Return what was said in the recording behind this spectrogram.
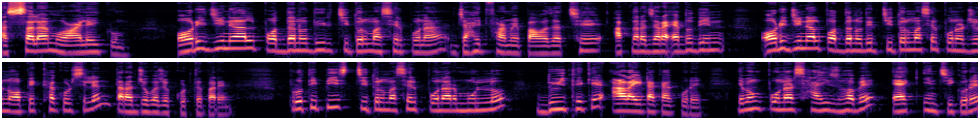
আসসালামু আলাইকুম। অরিজিনাল পদ্মা নদীর চিতল মাছের পোনা জাহিদ ফার্মে পাওয়া যাচ্ছে। আপনারা যারা এতদিন অরিজিনাল পদ্মা নদীর চিতল মাছের পোনার জন্য অপেক্ষা করছিলেন, তারা যোগাযোগ করতে পারেন। প্রতি পিস চিতল মাছের পোনার মূল্য দুই থেকে আড়াই টাকা করে। এবং পোনার সাইজ হবে এক ইঞ্চি করে,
